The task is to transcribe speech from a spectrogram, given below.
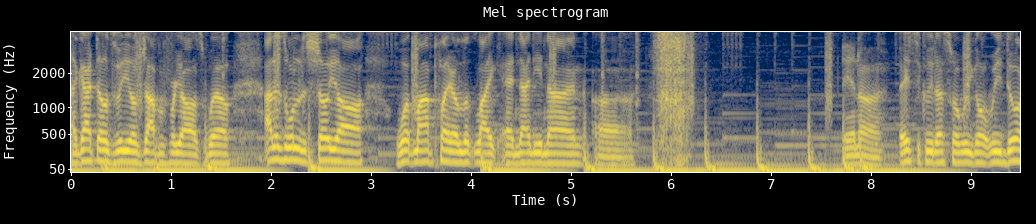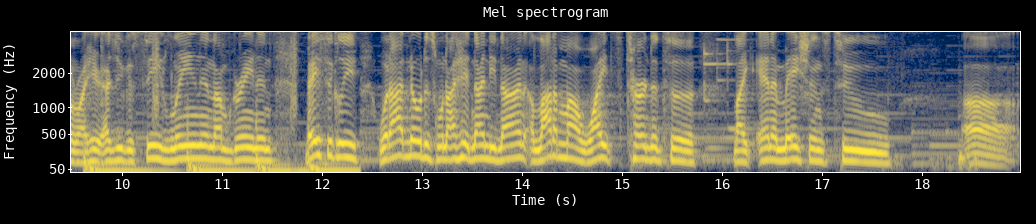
I got those videos dropping for y'all as well. I just wanted to show y'all what my player looked like at 99. Uh, and uh, basically that's what we going we doing right here. As you can see, leaning, I'm greening. Basically, what I noticed when I hit 99, a lot of my whites turned into like animations to uh,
